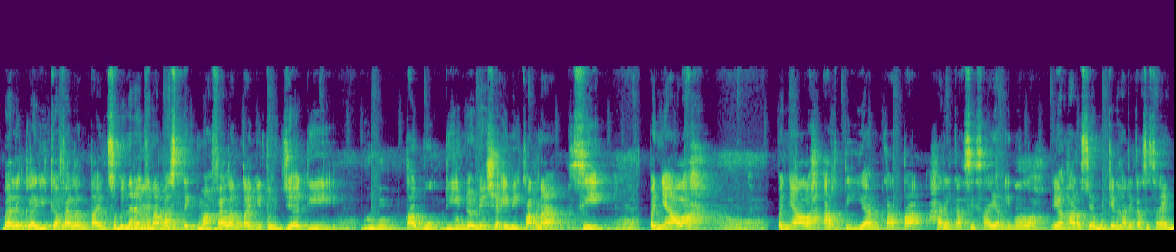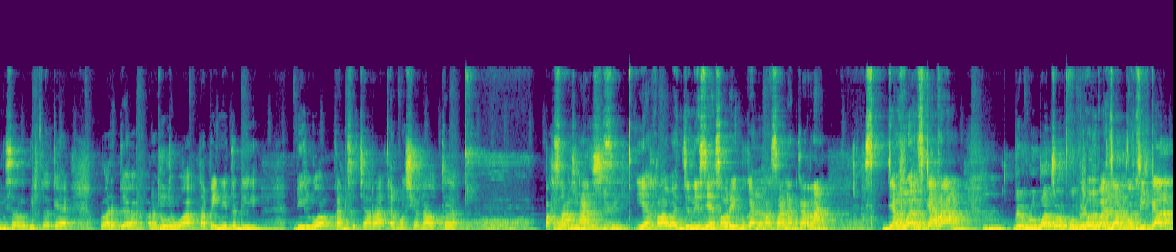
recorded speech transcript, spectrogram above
balik lagi ke Valentine. Sebenarnya Hmm. kenapa stigma Valentine itu jadi berubah? tabu di Indonesia ini? Karena si penyalah penyalah artian kata hari kasih sayang ini loh yang harusnya mungkin hari kasih sayang bisa lebih ke kayak keluarga orang Betul. tua tapi ini tuh di diluapkan secara emosional ke pasangan sih ya ke lawan jenis ya sorry bukan Ya. pasangan karena zaman sekarang hmm, dan belum pacar pun belum jadi. pacar pun sikat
